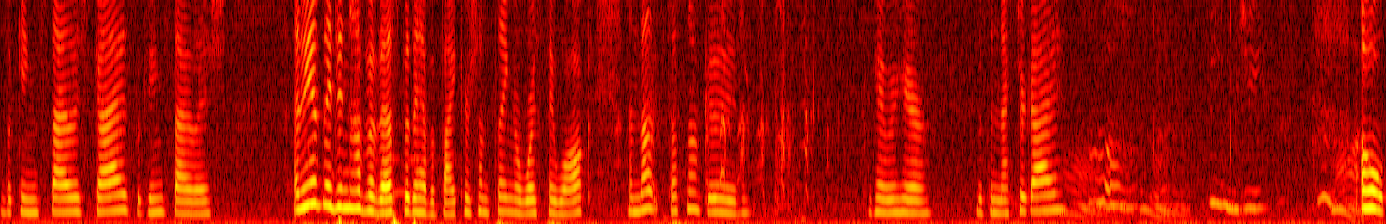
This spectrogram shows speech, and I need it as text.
Looking stylish, guys. Looking stylish. I think if they didn't have a Vespa, they have a bike or something, or worse, they walk. And that that's not good. Okay, we're here with the nectar guy. Oh, oh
